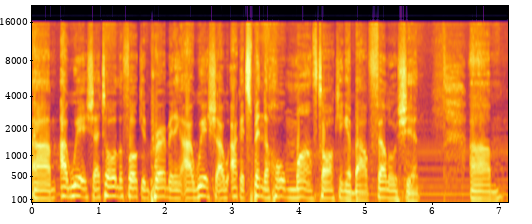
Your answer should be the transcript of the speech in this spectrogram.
Um, I wish, I told the folk in prayer meeting, I wish I, I could spend the whole month talking about fellowship. Um,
